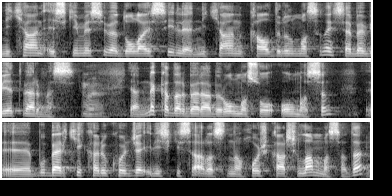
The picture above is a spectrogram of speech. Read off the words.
nikahın eskimesi ve dolayısıyla nikahın kaldırılmasına sebebiyet vermez. Evet. Yani ne kadar beraber olması olmasın e, bu belki karı koca ilişkisi arasında hoş karşılanmasa da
